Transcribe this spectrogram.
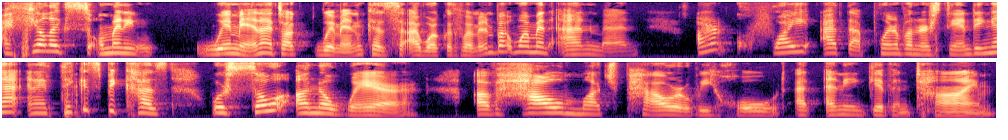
I feel like so many women, I talk women because I work with women, but women and men aren't quite at that point of understanding yet. And I think it's because we're so unaware of how much power we hold at any given time.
